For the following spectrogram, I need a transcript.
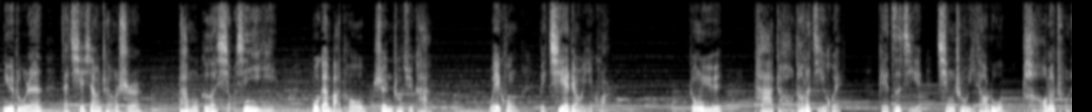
女主人在切香肠时，大拇哥小心翼翼，不敢把头伸出去看，唯恐被切掉一块。终于，他找到了机会，给自己清出一条路，逃了出来。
